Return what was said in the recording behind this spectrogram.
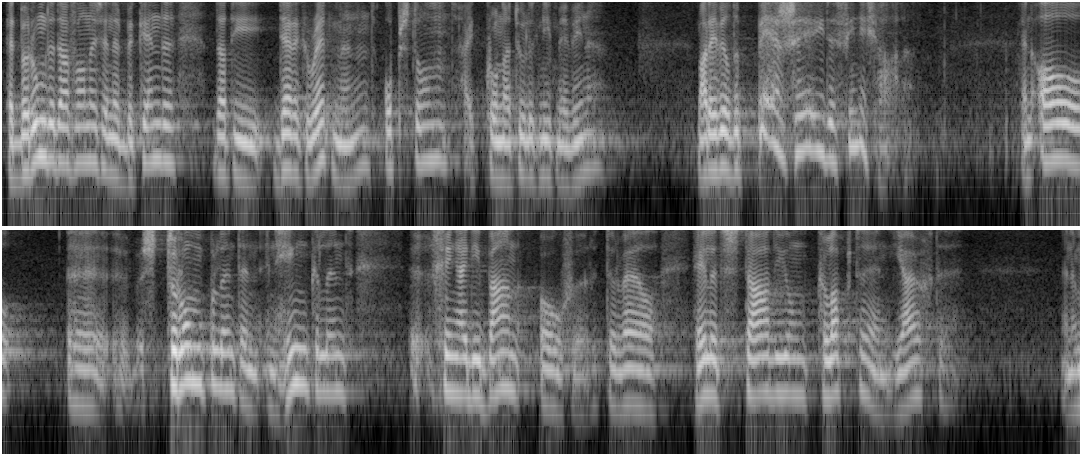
Het beroemde daarvan is en het bekende dat die Derek Redmond opstond. Hij kon natuurlijk niet meer winnen. Maar hij wilde per se de finish halen. En al uh, strompelend en, en hinkelend uh, ging hij die baan over. Terwijl heel het stadion klapte en juichte. En een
